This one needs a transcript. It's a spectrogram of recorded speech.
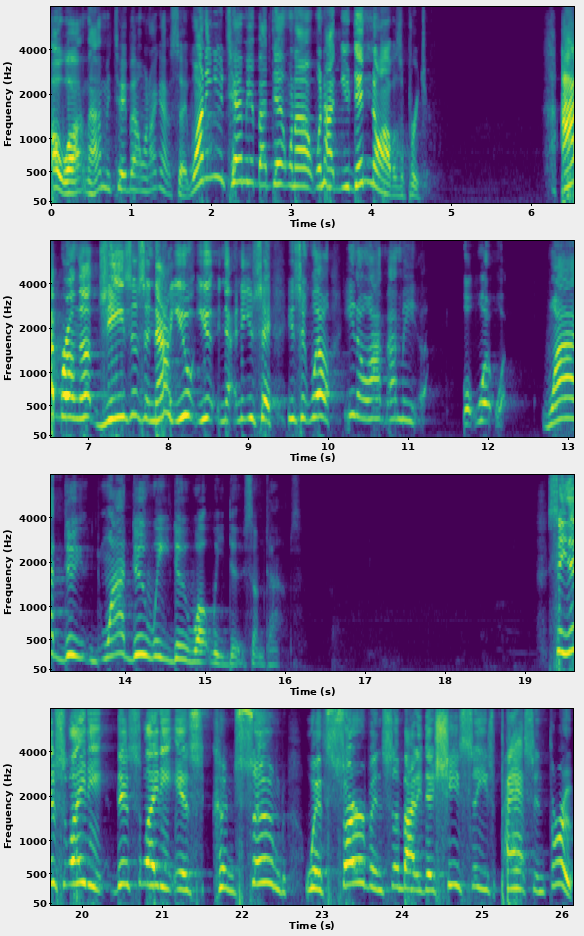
Oh, well, now, let me tell you about when I got saved. Why didn't you tell me about that when I when I you didn't know I was a preacher? I brung up Jesus, and now you you you say you say, well, you know, I, I mean, what, what, what why do why do we do what we do sometimes? See, this lady, this lady is consumed with serving somebody that she sees passing through,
